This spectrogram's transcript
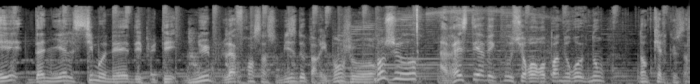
Et Daniel Simonet, député NUP, la France Insoumise de Paris. Bonjour. Bonjour. Restez avec nous sur Europe 1. Nous revenons dans quelques instants.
